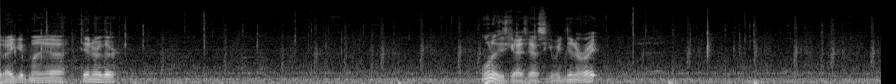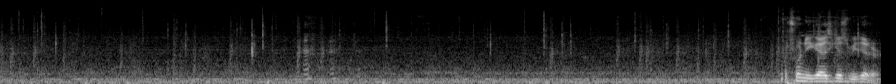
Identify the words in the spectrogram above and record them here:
Can I get my uh, dinner there? One of these guys has to give me dinner, right? Which one of you guys gives me dinner?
